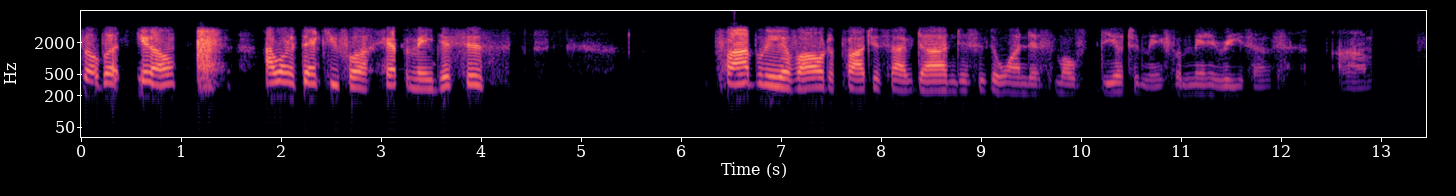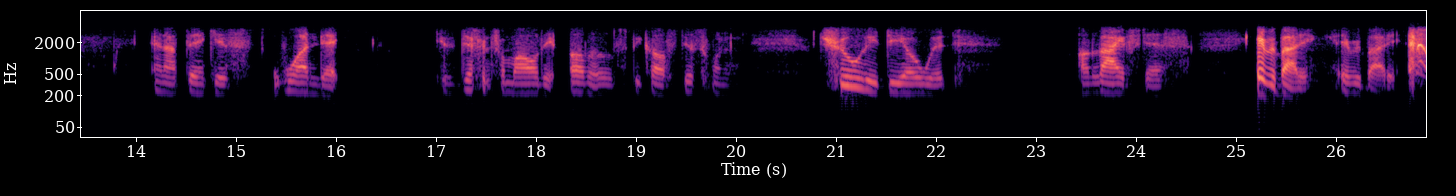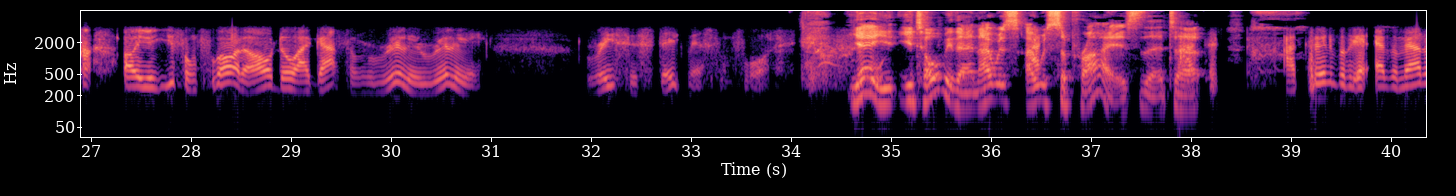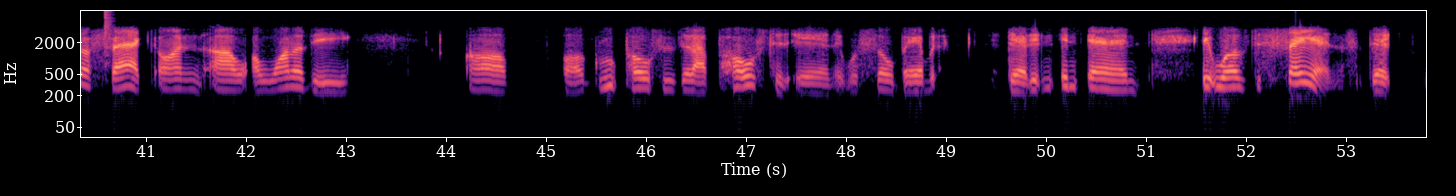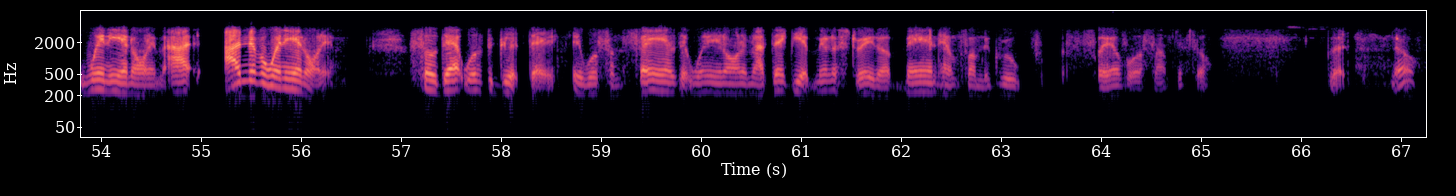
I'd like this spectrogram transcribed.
So, but you know, I want to thank you for helping me. This is probably of all the projects I've done, this is the one that's most dear to me for many reasons. Um, and I think it's one that is different from all the others because this one truly deal with a life that's everybody, everybody. oh, you you from Florida? Although I got some really, really racist statements from Florida. yeah, you, you told me that, and I was I was surprised that. Uh... I, I couldn't believe. It. As a matter of fact, on uh, one of the uh, uh, group posts that I posted in, it was so bad, but that it, it and it was the fans that went in on him. I I never went in on him. So that was the good thing. It was some fans that went in on him. I think the administrator banned him from the group forever or something. So, but no.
